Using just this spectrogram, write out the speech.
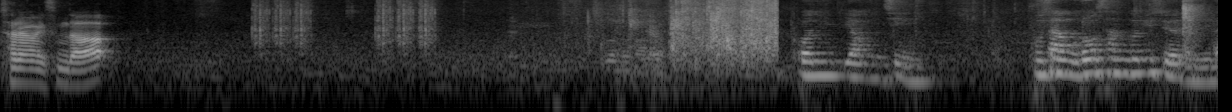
촬영하겠습니다. 수고들 많았습니다. 권영진 부상으로 상금이 수여됩니다.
